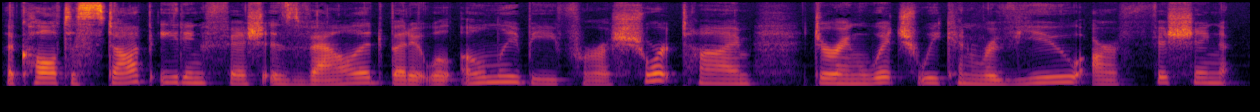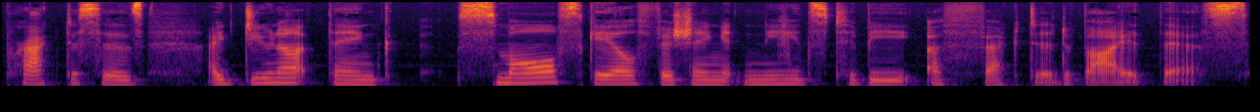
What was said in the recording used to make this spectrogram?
The call to stop eating fish is valid, but it will only be for a short time during which we can review our fishing practices. I do not think small scale fishing needs to be affected by this.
